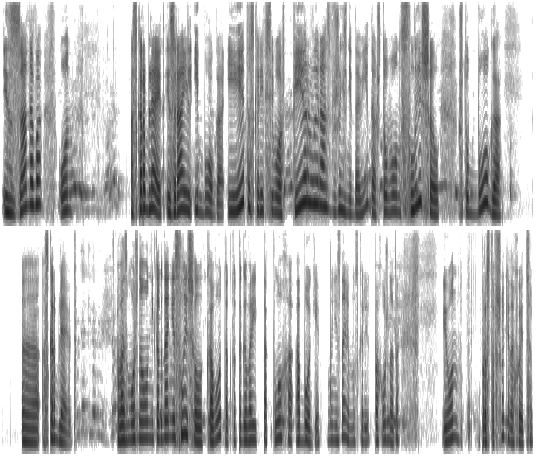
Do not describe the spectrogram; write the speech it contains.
и заново он оскорбляет Израиль и Бога. И это, скорее всего, в первый раз в жизни Давида, чтобы он слышал, что Бога э, оскорбляют. Возможно, он никогда не слышал кого-то, кто-то говорит так плохо о Боге. Мы не знаем, но скорее похоже на это. И он просто в шоке находится.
